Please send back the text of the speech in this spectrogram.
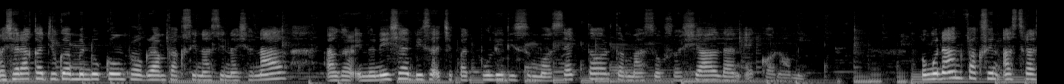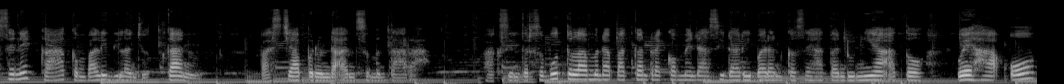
Masyarakat juga mendukung program vaksinasi nasional agar Indonesia bisa cepat pulih di semua sektor termasuk sosial dan ekonomi. Penggunaan vaksin AstraZeneca kembali dilanjutkan pasca penundaan sementara. Vaksin tersebut telah mendapatkan rekomendasi dari Badan Kesehatan Dunia atau WHO.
